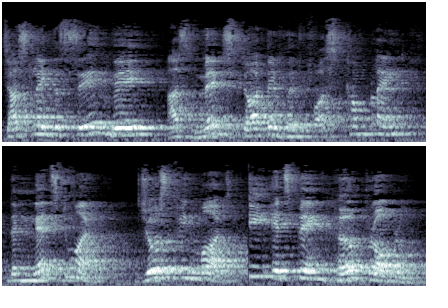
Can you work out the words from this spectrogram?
Just like the same way as Meg started her first complaint, the next one, Josephine March, she explained her problem.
